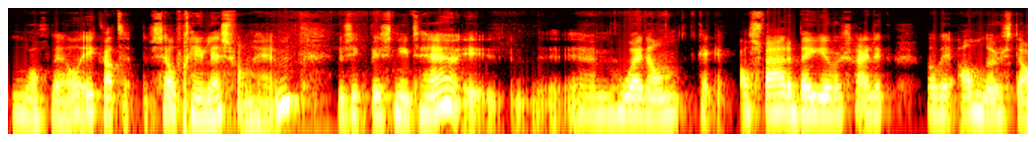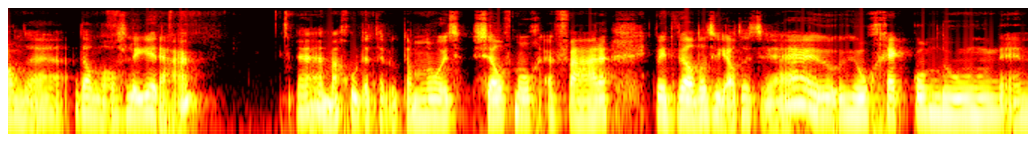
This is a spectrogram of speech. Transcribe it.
nog wel. Ik had zelf geen les van hem, dus ik wist niet hè, eh, ehm, hoe hij dan... Kijk, als vader ben je waarschijnlijk wel weer anders dan, uh, dan als leraar. Maar goed, dat heb ik dan nooit zelf mogen ervaren. Ik weet wel dat hij altijd heel, heel, gek kon doen. En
